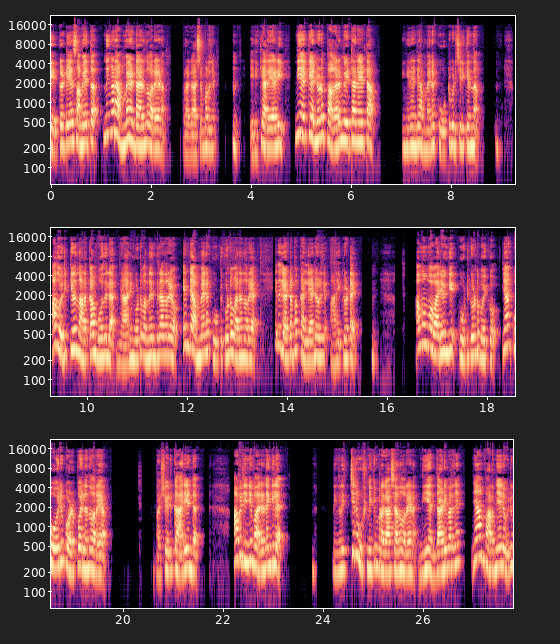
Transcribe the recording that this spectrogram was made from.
കേക്ക് കെട്ടിയ സമയത്ത് നിങ്ങളുടെ അമ്മ ഉണ്ടായിരുന്നു പറയണം. പ്രകാശം പറഞ്ഞു എനിക്കറിയാടി. നീയൊക്കെ എന്നോട് പകരം വീട്ടാനായിട്ടാ. ഇങ്ങനെ എന്റെ അമ്മേനെ കൂട്ടുപിടിച്ചിരിക്കുന്ന. അതൊരിക്കലും നടക്കാൻ പോകുന്നില്ല. ഞാൻ ഇങ്ങോട്ട് വന്ന എന്തിനാണെന്നറിയോ എന്റെ അമ്മേനെ കൂട്ടിക്കൊണ്ട് പോകാനെന്നറിയാം. ഇത് കേട്ടപ്പോ കല്യാണി പറഞ്ഞു ആയിക്കോട്ടെ. അമ്മൂമ്മ വരുമെങ്കിൽ കൂട്ടിക്കൊണ്ട് പോയിക്കോ. ഞാൻ ഒരു കുഴപ്പമില്ലെന്ന് പറയാം. പക്ഷെ ഒരു കാര്യമുണ്ട് അവരിനി വരണമെങ്കിൽ നിങ്ങൾ ഇച്ചിരി ഉഷ്ണിക്കും പ്രകാശാന്ന് പറയണേ. നീ എന്താടി പറഞ്ഞേ? ഞാൻ പറഞ്ഞതിൽ ഒരു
